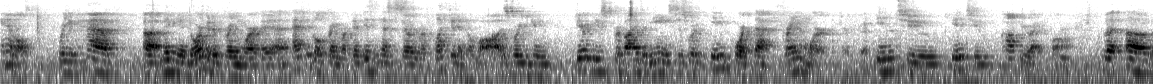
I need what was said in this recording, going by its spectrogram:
panels, where you have uh, maybe a normative framework, an ethical framework that isn't necessarily reflected in the law, is where you can fair use provides a means to sort of import that framework into into copyright law. But um,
